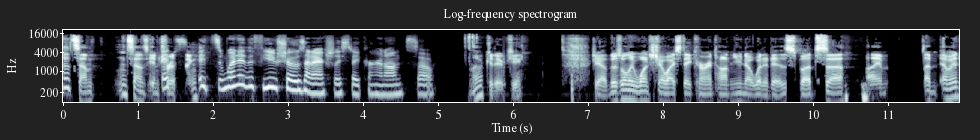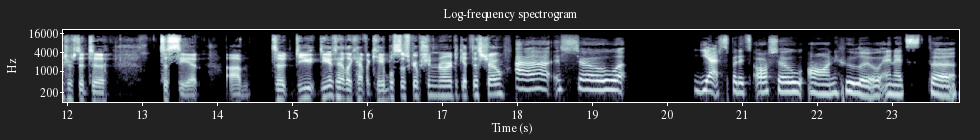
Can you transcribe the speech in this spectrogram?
That sounds that sounds interesting. It's one of the few shows that I actually stay current on. So Okie dokie. Yeah, there's only one show I stay current on. You know what it is, but uh, I'm, I'm I'm interested to to see it. Um, so do you do you have to have, like have a cable subscription in order to get this show? Uh so yes, but it's also on Hulu and it's the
